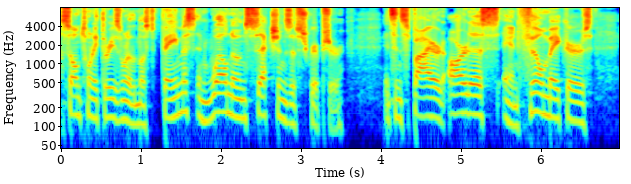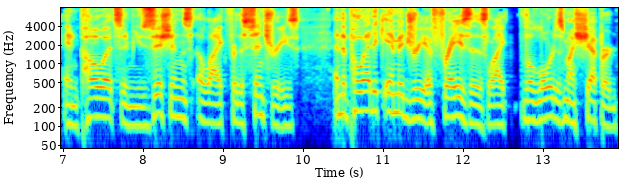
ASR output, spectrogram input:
Psalm 23 is one of the most famous and well known sections of Scripture. It's inspired artists and filmmakers and poets and musicians alike for the centuries. And the poetic imagery of phrases like, The Lord is my shepherd,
